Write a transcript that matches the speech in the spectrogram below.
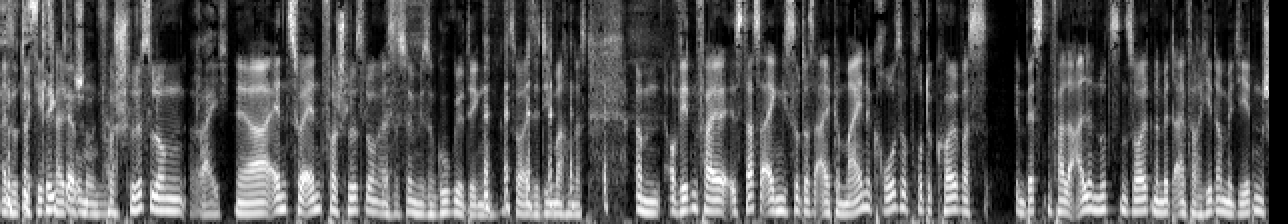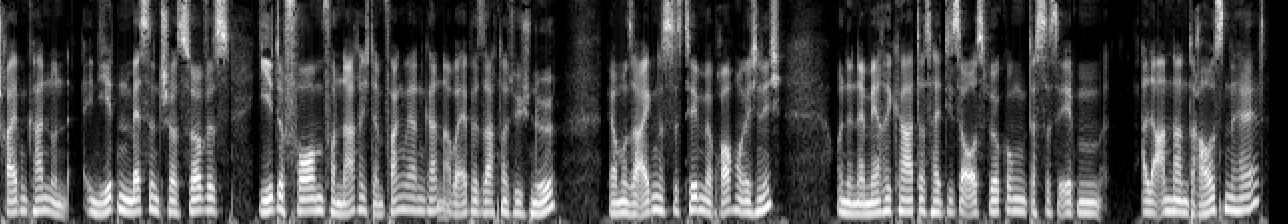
Also da geht's halt ja um schon, Verschlüsselung. Reich. Ja, End-zu-End-Verschlüsselung. Es ist irgendwie so ein Google-Ding. So, also die machen das. Ähm, auf jeden Fall ist das eigentlich so das allgemeine große Protokoll, was im besten Falle alle nutzen sollten, damit einfach jeder mit jedem schreiben kann und in jedem Messenger-Service jede Form von Nachricht empfangen werden kann. Aber Apple sagt natürlich, nö, wir haben unser eigenes System, wir brauchen euch nicht. Und in Amerika hat das halt diese Auswirkung, dass das eben alle anderen draußen hält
